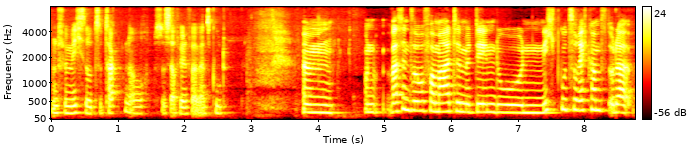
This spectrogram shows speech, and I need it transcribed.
Und für mich so zu takten auch. Das ist auf jeden Fall ganz gut. Ähm, und was sind so Formate, mit denen du nicht gut zurechtkommst oder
